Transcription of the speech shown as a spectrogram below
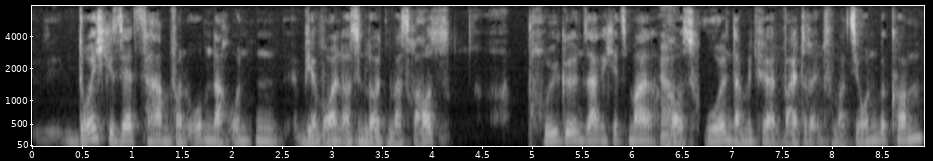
durchgesetzt haben von oben nach unten. Wir wollen aus den Leuten was rausprügeln, sage ich jetzt mal, ja. rausholen, damit wir weitere Informationen bekommen.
